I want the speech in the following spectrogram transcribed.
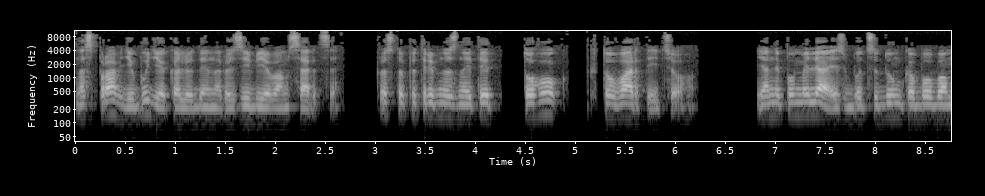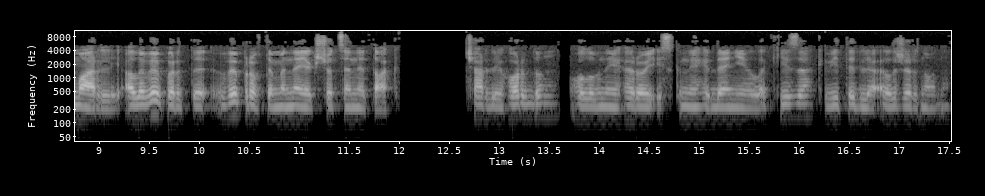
Насправді будь-яка людина розіб'є вам серце. Просто потрібно знайти того, хто вартий цього. Я не помиляюсь, бо це думка Боба Марлі, але виправте, виправте мене, якщо це не так. Чарлі Гордон, головний герой із книги Деніела Кіза Квіти для Елжернона.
